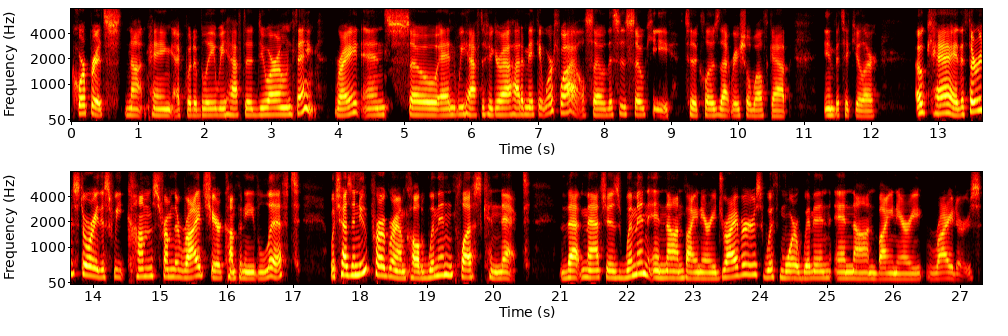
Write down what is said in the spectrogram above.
corporates not paying equitably, we have to do our own thing. right? And so, and we have to figure out how to make it worthwhile. So, this is so key to close that racial wealth gap in particular. Okay, the third story this week comes from the rideshare company Lyft, which has a new program called Women Plus Connect that matches women and non binary drivers with more women and non binary riders.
